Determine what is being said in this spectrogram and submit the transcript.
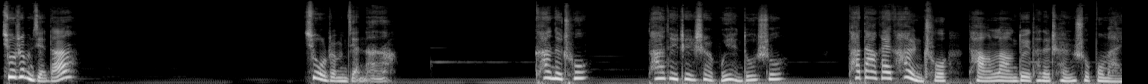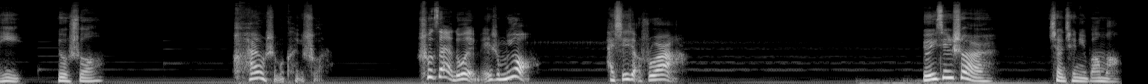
就这么简单？就这么简单啊！看得出，他对这事儿不愿多说。他大概看出唐浪对他的陈述不满意，又说：“还有什么可以说的？说再多也没什么用，还写小说啊？”有一件事儿，想请你帮忙。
